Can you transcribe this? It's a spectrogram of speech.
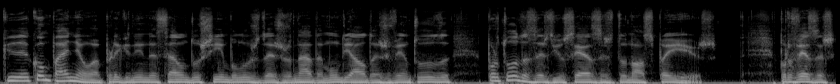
que acompanham a peregrinação dos símbolos da Jornada Mundial da Juventude por todas as dioceses do nosso país. Por vezes,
